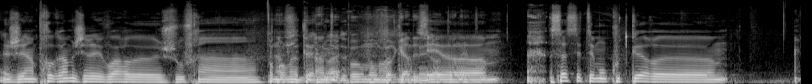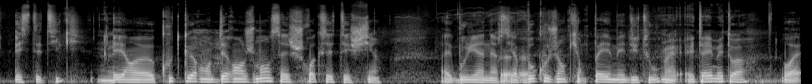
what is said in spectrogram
j'ai un programme j'irai voir euh, je vous ferai un Pendant un. Un topo, on peut regarder sur Internet. euh, ça, c'était mon coup de cœur euh, esthétique. Et euh, coup de cœur en dérangement, ça, je crois que c'était Chien. Avec Bully Anners. Il y a Ouais, ouais. beaucoup de gens qui n'ont pas aimé du tout. Ouais. Et t'as aimé toi Ouais,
